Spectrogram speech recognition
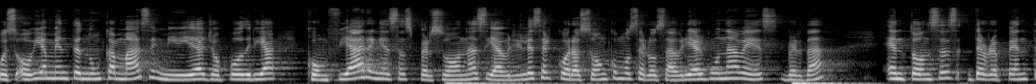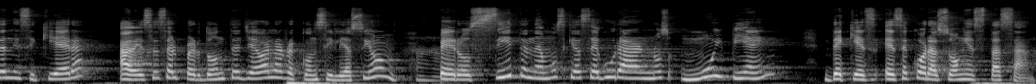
pues obviamente nunca más en mi vida yo podría confiar en esas personas y abrirles el corazón como se los abría alguna vez, ¿verdad? Entonces, de repente ni siquiera a veces el perdón te lleva a la reconciliación, pero sí tenemos que asegurarnos muy bien de que ese corazón está sano.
